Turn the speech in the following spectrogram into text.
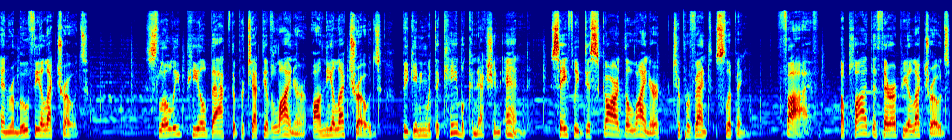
and remove the electrodes. Slowly peel back the protective liner on the electrodes, beginning with the cable connection end. Safely discard the liner to prevent slipping. 5. Apply the therapy electrodes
